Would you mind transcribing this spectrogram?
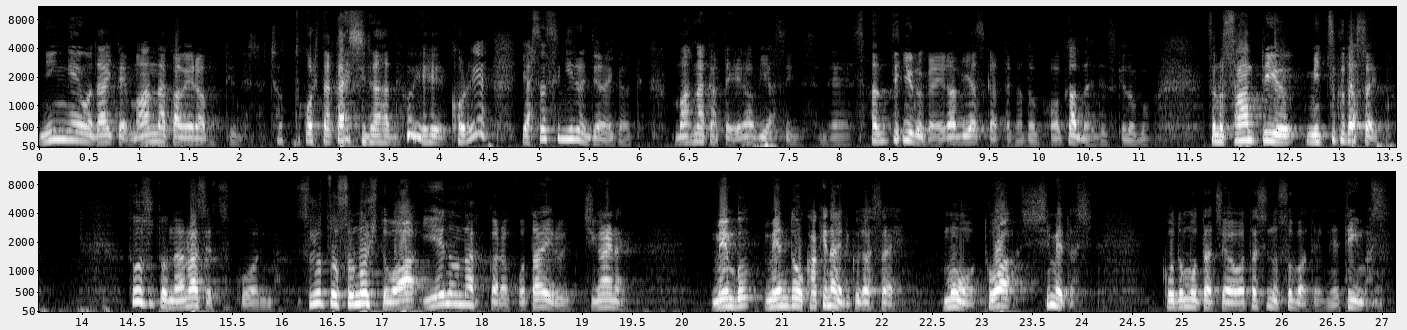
人間は大体真ん中を選ぶって言うんです。ちょっとこれ高いしな、でもこれ安すぎるんじゃないかって。真ん中って選びやすいんですよね。3っていうのが選びやすかったかどうかわかんないですけども。その3っていう3つください。そうすると7節こうあります。するとその人は家の中から答える違いない。面面倒をかけないでください。もう戸は閉めたし、子供たちは私のそばで寝ています。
